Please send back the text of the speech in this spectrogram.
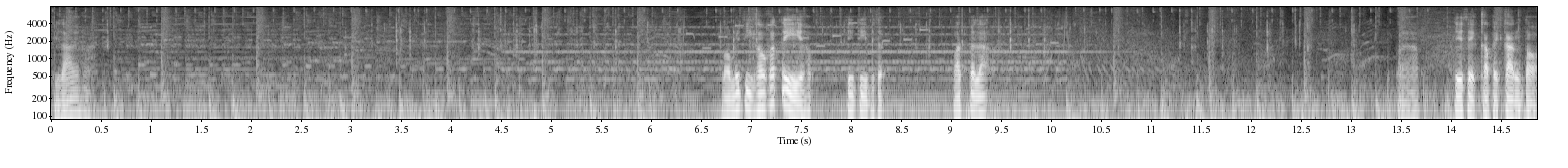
ตีได้ค่ะเราไม่ตีเขาก็ตีครับ ตีตีไปเถอะ วัดไปแล้ว ไปครับ ตีเสร็จกลับไปกันต่อ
